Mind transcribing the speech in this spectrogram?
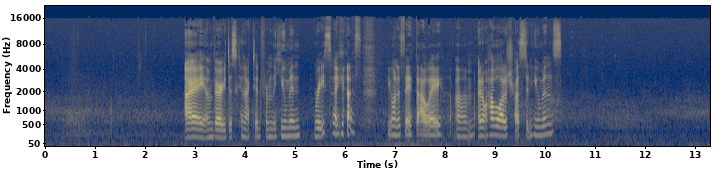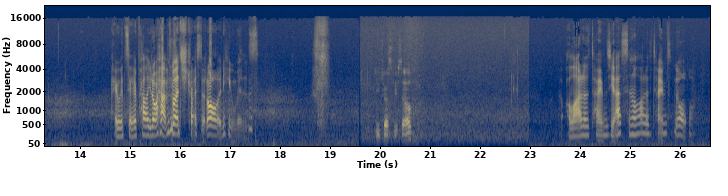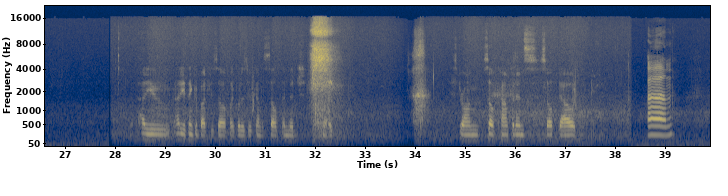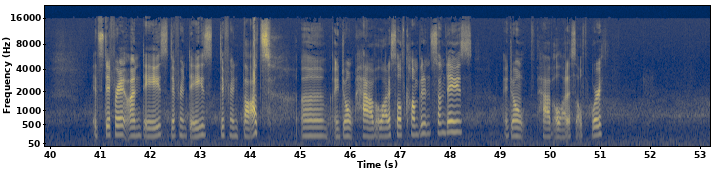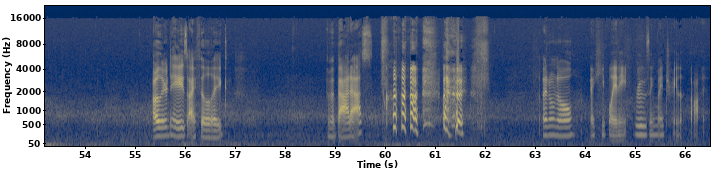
I am very disconnected from the human race, I guess, if you want to say it that way. Um, I don't have a lot of trust in humans. I would say I probably don't have much trust at all in humans. Do you trust yourself? A lot of times, yes, and a lot of times, no. How do you how do you think about yourself? Like, what is your kind of self-image like? Strong self-confidence, self-doubt. Um, it's different on days, different days, different thoughts. Um, I don't have a lot of self confidence some days. I don't have a lot of self worth. Other days, I feel like I'm a badass. I don't know. I keep landing, losing my train of thought.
